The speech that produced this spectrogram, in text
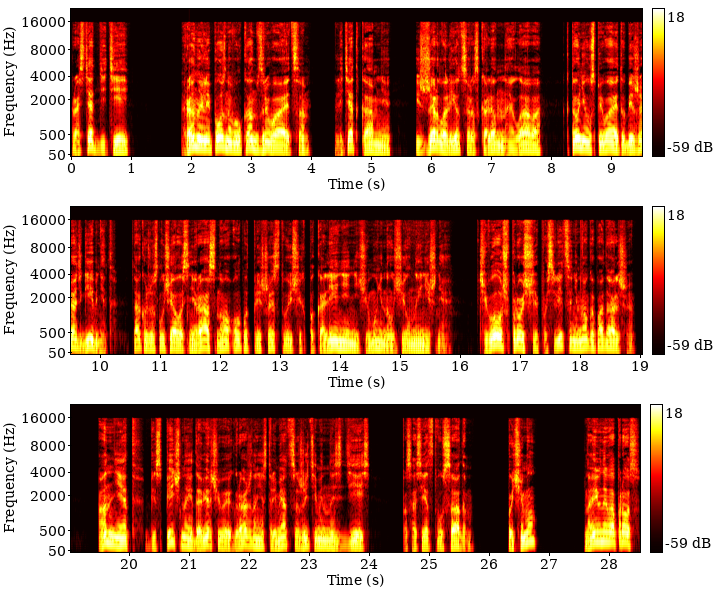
растят детей. Рано или поздно вулкан взрывается, летят камни, из жерла льется раскаленная лава. Кто не успевает убежать, гибнет. Так уже случалось не раз, но опыт предшествующих поколений ничему не научил нынешнее. Чего уж проще, поселиться немного подальше. А нет, беспечные и доверчивые граждане стремятся жить именно здесь, по соседству с садом. Почему? Наивный вопрос.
